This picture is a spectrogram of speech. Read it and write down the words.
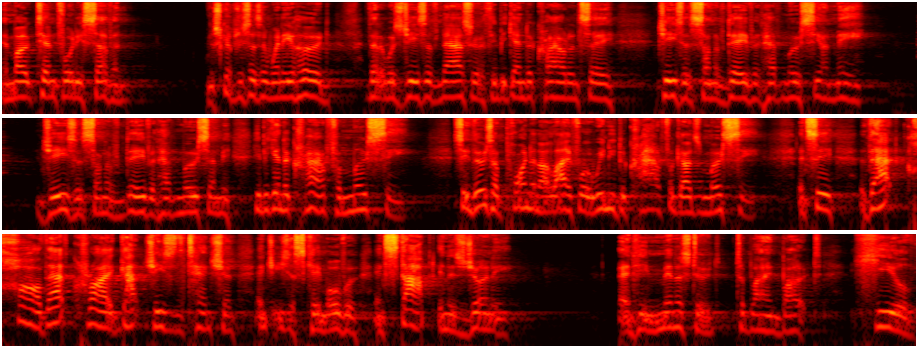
in Mark 10 47, the scripture says that when he heard that it was Jesus of Nazareth, he began to cry out and say, Jesus, son of David, have mercy on me. Jesus, son of David, have mercy on me. He began to cry out for mercy. See, there's a point in our life where we need to cry out for God's mercy. And see, that call, that cry got Jesus' attention, and Jesus came over and stopped in his journey. And he ministered to blind Bart, healed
